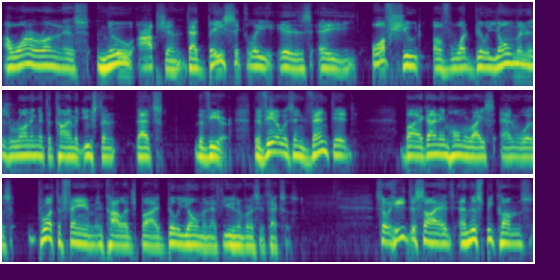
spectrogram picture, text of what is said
I want to run this new option that basically is a offshoot of what Bill Yeoman is running at the time at Houston. That's the veer. The veer was invented by a guy named Homer Rice and was brought to fame in college by Bill Yeoman at the University of Texas. So he decides, and this becomes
